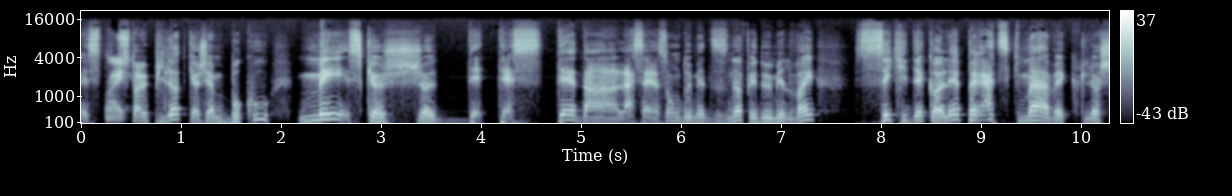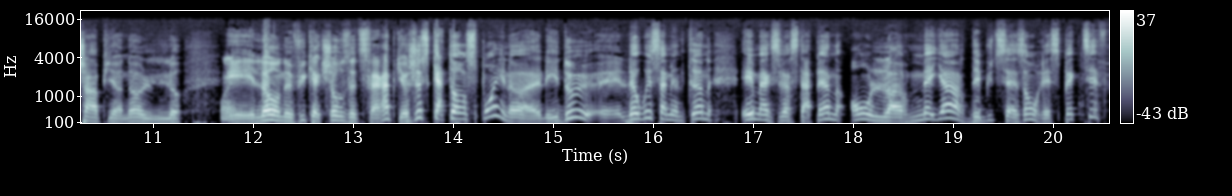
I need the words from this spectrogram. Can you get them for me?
Euh, c'est un pilote que j'aime beaucoup, mais ce que je détestais dans la saison 2019 et 2020, c'est qu'il décollait pratiquement avec le championnat là. Et là, on a vu quelque chose de différent. Puis il y a juste 14 points. Là. Les deux, euh, Lewis Hamilton et Max Verstappen, ont leur meilleur début de saison respectif.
